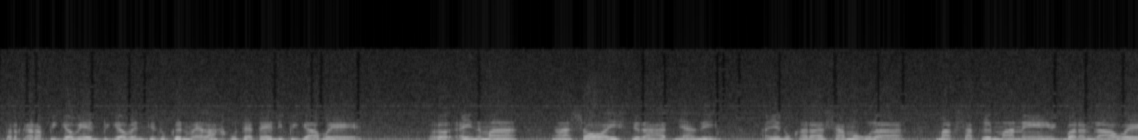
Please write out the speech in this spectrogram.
perkara pigawean-pigawean gitukan melah ku teteh di pigawe. E, mah ngaso istirahatnya di Ayo nukara sama ulah maksakan maneh barang gawe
